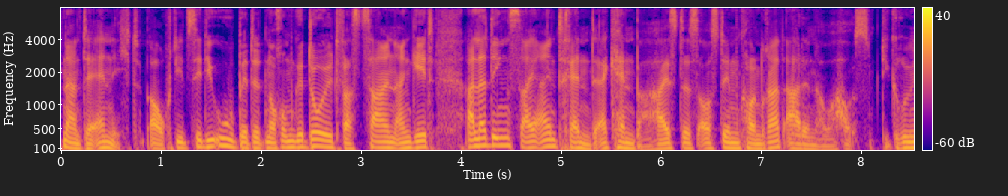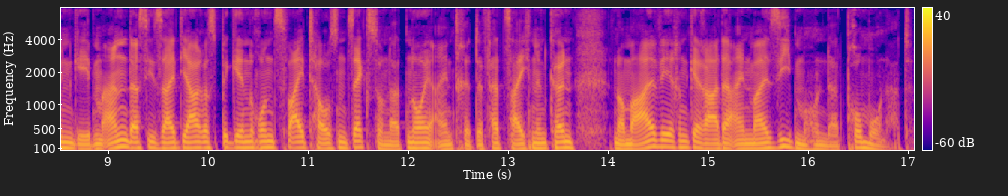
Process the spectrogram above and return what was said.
nannte er nicht. Auch die CDU bittet noch um Geduld, was Zahlen angeht. Allerdings sei ein Trend erkennbar, heißt es aus dem Konrad-Adenauer-Haus. Die Grünen geben an, dass sie seit Jahresbeginn rund 2600 Neueintritte verzeichnen können. Normal wären gerade einmal 700 pro Monat.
